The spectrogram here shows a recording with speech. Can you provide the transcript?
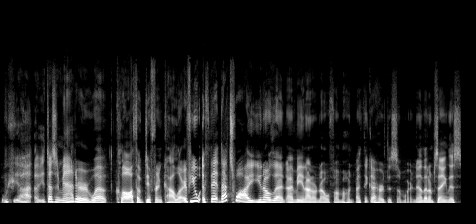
we, uh, it doesn't matter what cloth of different color. If you if that that's why you know that I mean I don't know if I'm I think I heard this somewhere. Now that I'm saying this,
